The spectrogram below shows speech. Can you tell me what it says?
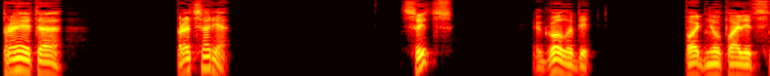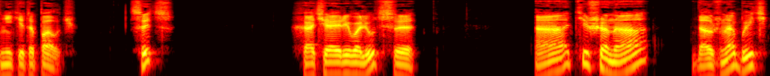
про это, про царя. — Цыц, голуби, — поднял палец Никита Павлович. — Цыц. Хотя и революция, а тишина должна быть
